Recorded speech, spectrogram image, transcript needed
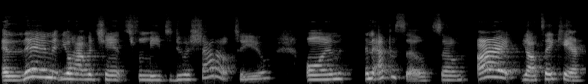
And then you'll have a chance for me to do a shout out to you on an episode. So, all right, y'all take care.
